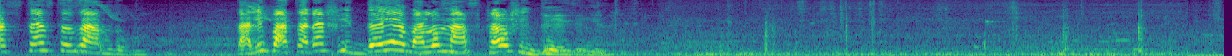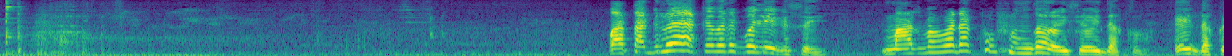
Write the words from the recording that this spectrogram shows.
আস্তে আস্তে জাল দেবো। তাহলে পাতাটা সিদ্ধ হয়ে ভালো মাছটাও সিদ্ধ হয়ে যাবে। পাতাগুলো একেবারে গলিয়ে গেছে। মাছ বাবাটা খুব সুন্দর হয়েছে ওই দেখো। এই দেখো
